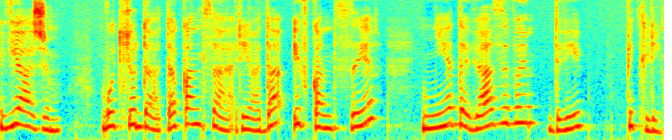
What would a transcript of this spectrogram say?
вяжем вот сюда до конца ряда и в конце не довязываем 2 петли.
